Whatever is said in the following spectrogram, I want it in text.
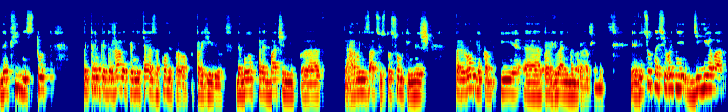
необхідність тут. Підтримки держави прийняття закону про торгівлю, де було передбачені е, гармонізацію стосунків між переробником і е, торгівельними мережами. Відсутна сьогодні дієва е,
